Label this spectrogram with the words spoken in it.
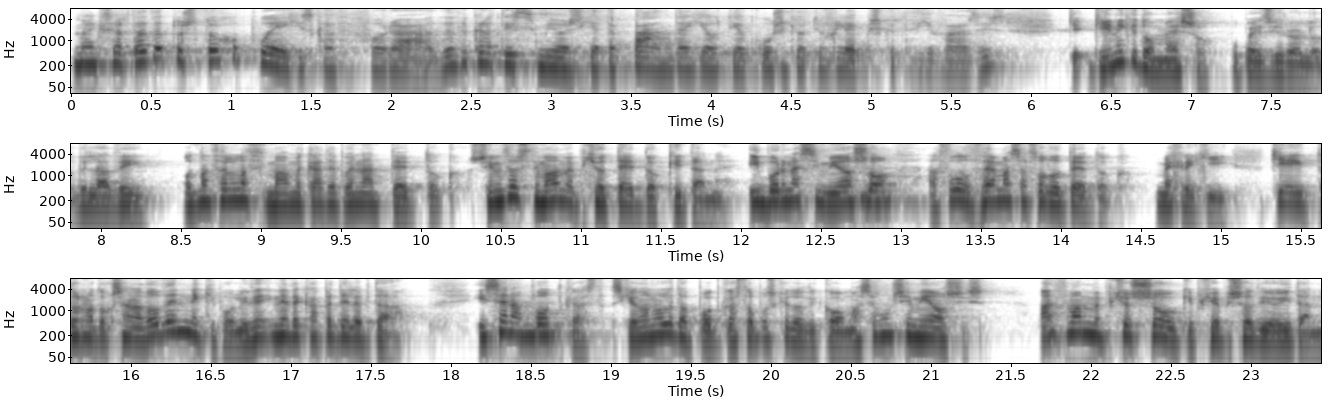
Μα εξαρτάται από το στόχο που έχεις κάθε φορά. Δεν θα κρατήσεις σημειώσεις για τα πάντα, για ό,τι ακούς και ό,τι βλέπεις και ό,τι διαβάζεις. Και, και είναι και το μέσο που παίζει ρόλο. Δηλαδή, όταν θέλω να θυμάμαι κάτι από ένα TED Talk, συνήθως θυμάμαι ποιο TED Talk ήταν. Ή μπορεί να σημειώσω mm. αυτό το θέμα σε αυτό το TED Talk μέχρι εκεί. Και το να το ξαναδώ δεν είναι εκεί πολύ, είναι 15 λεπτά. Ή σε ένα mm. podcast. Σχεδόν όλα τα podcast, όπως και το δικό μας, έχουν σημειώσεις. Αν θυμάμαι ποιο show και ποιο επεισόδιο ήταν,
